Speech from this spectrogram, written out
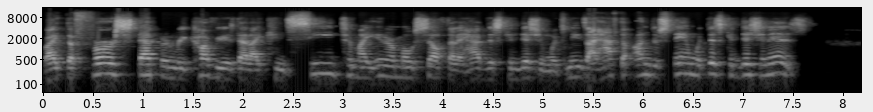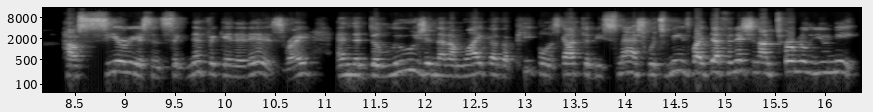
right? The first step in recovery is that I concede to my innermost self that I have this condition, which means I have to understand what this condition is, how serious and significant it is, right? And the delusion that I'm like other people has got to be smashed, which means by definition, I'm terminally unique.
